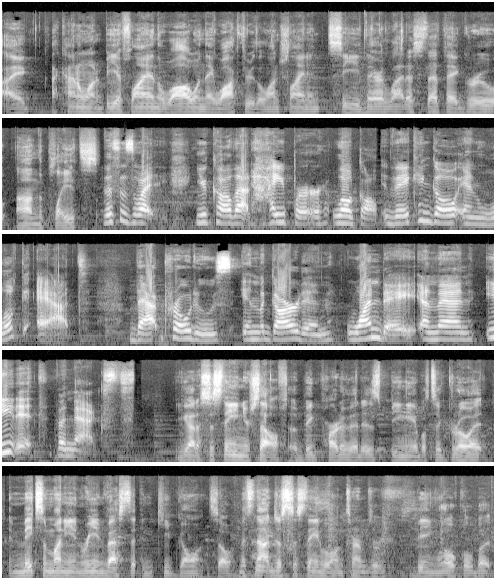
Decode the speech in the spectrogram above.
I, I kind of want to be a fly on the wall when they walk through the lunch line and see their lettuce that they grew on the plates. This is what you call that hyper local. They can go and look at that produce in the garden one day and then eat it the next. You got to sustain yourself. A big part of it is being able to grow it and make some money and reinvest it and keep going. So it's not just sustainable in terms of being local, but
